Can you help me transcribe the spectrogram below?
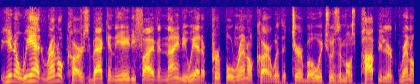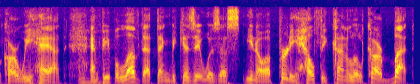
you know, we had rental cars back in the '85 and '90. We had a purple rental car with a turbo, which was the most popular rental car we had, mm-hmm. and people loved that thing because it was a, s- you know, a pretty healthy kind of little car. But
